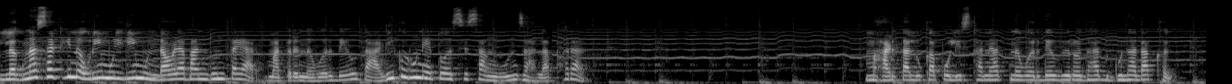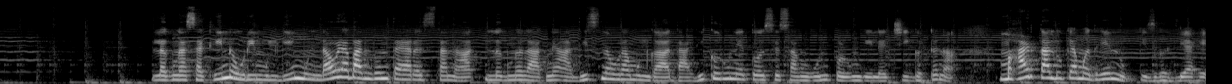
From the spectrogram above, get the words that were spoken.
लग्नासाठी नवरी मुलगी मुंडावळ्या बांधून तयार. मात्र नवरदेव दाढी करून येतो असे सांगून झाला फरार. महाड तालुका पोलीस ठाण्यात नवरदेव विरोधात गुन्हा दाखल. लग्नासाठी नवरी मुलगी मुंडावळ्या बांधून तयार असताना लग्न लागण्याआधीच नवरा मुलगा दाढी करून येतो असे सांगून पळून गेल्याची घटना महाड तालुक्यामध्ये नुकतीच घडली आहे.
